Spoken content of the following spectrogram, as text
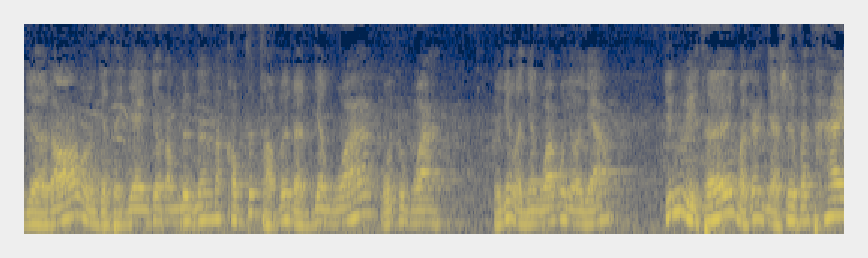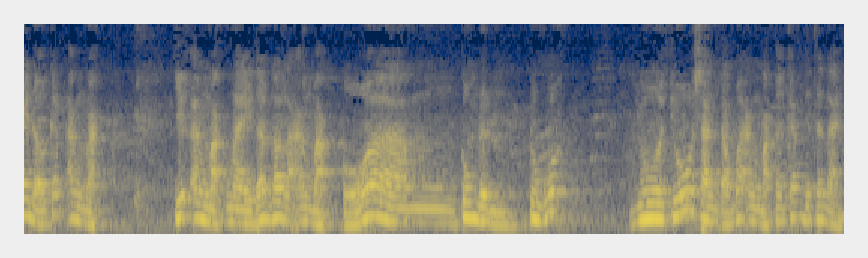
Giờ đó mà dành thời gian cho tâm linh đó, nó không thích hợp với nền văn hóa của trung hoa và nhất là văn hóa của nho giáo. Chính vì thế mà các nhà sư phải thay đổi cách ăn mặc. Chiếc ăn mặc này đó đó là ăn mặc của um, cung đình trung quốc. Vua chúa sang trọng mới ăn mặc cái cách như thế này.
